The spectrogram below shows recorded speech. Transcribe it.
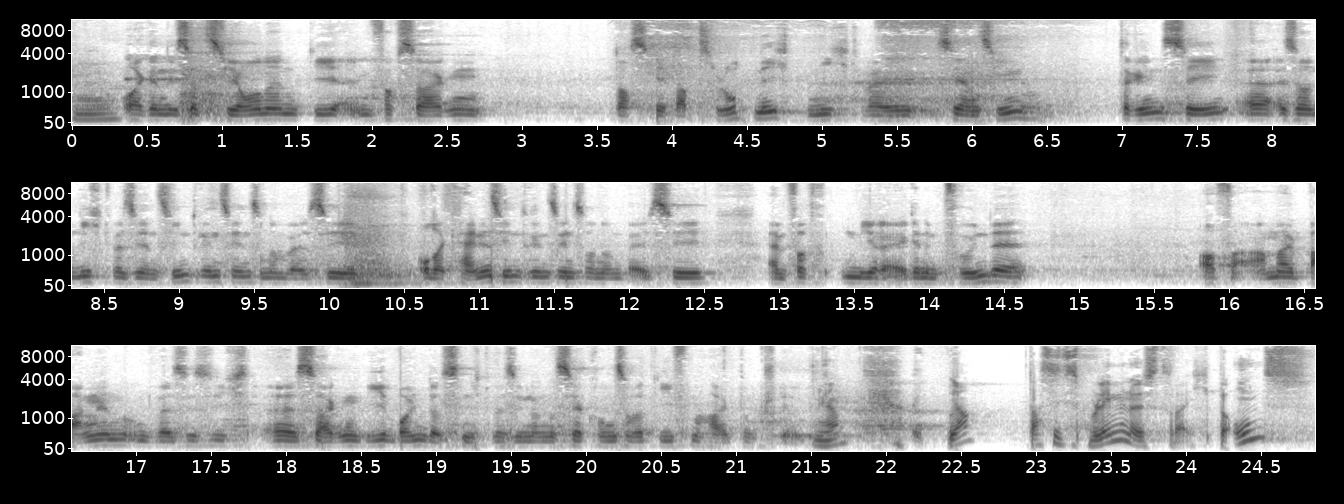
mhm. Organisationen, die einfach sagen, das geht absolut nicht, nicht weil sie einen Sinn drin sehen, äh, also nicht weil sie einen Sinn drin sehen, sondern weil sie, oder keinen Sinn drin sehen, sondern weil sie einfach um ihre eigenen Pfründe auf einmal bangen und weil sie sich äh, sagen, wir wollen das nicht, weil sie in einer sehr konservativen Haltung stehen. Ja, ja das ist das Problem in Österreich. Bei uns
